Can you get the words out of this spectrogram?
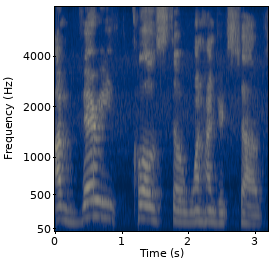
I'm very close to 100 subs.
